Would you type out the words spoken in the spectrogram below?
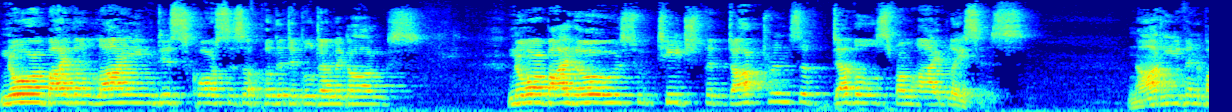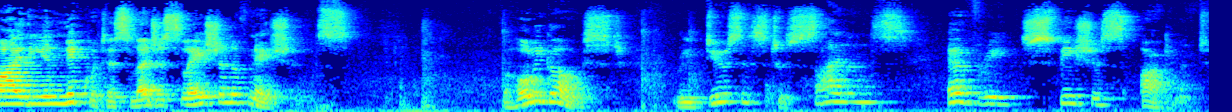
nor by the lying discourses of political demagogues, nor by those who teach the doctrines of devils from high places, not even by the iniquitous legislation of nations. The Holy Ghost reduces to silence every specious argument,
